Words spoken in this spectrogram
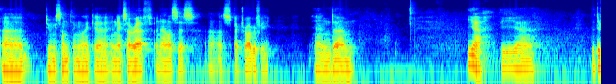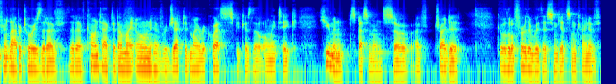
uh, doing something like uh, an XRF analysis, uh, spectrography. And um, yeah, the uh, the different laboratories that I've that I've contacted on my own have rejected my requests because they'll only take human specimens. So I've tried to go a little further with this and get some kind of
